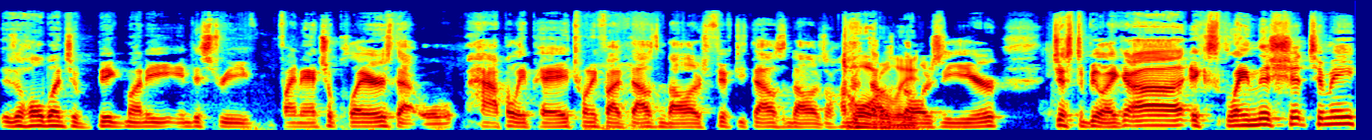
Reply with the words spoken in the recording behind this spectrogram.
There's a whole bunch of big money industry financial players that will happily pay twenty five thousand dollars, fifty thousand dollars, hundred thousand totally. dollars a year just to be like, uh, explain this shit to me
